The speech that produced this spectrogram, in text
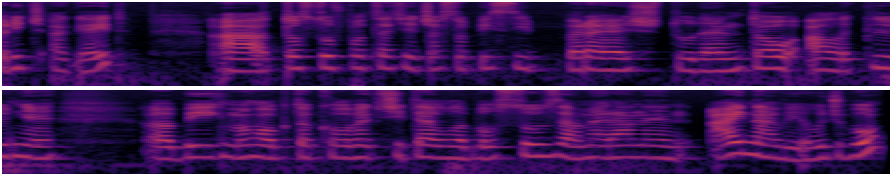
Bridge a Gate. A to sú v podstate časopisy pre študentov, ale kľudne by ich mohol ktokoľvek čítať, lebo sú zamerané aj na výučbu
